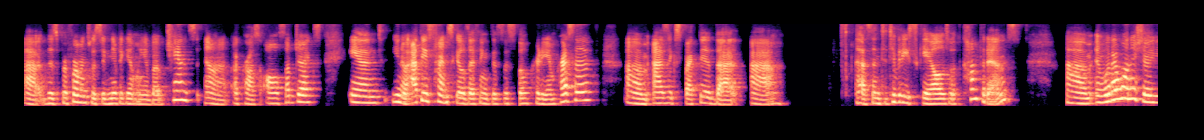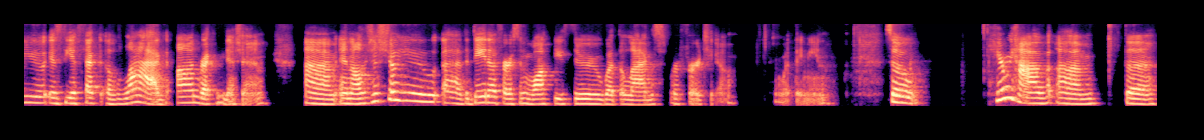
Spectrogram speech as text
uh, this performance was significantly above chance uh, across all subjects. And, you know, at these time scales, I think this is still pretty impressive. Um, as expected, that uh, sensitivity scales with confidence. Um, and what I want to show you is the effect of lag on recognition. Um, and I'll just show you uh, the data first and walk you through what the lags refer to or what they mean. So here we have um, the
